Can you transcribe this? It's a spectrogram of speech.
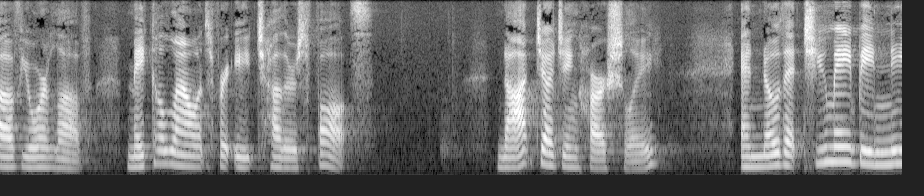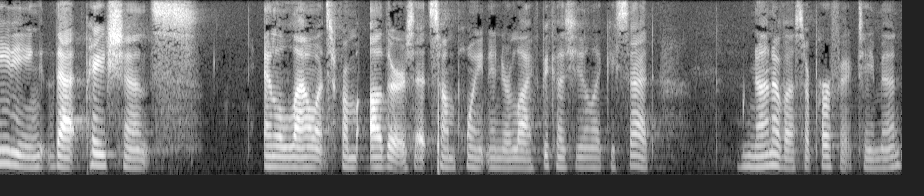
of your love. Make allowance for each other's faults. Not judging harshly, and know that you may be needing that patience and allowance from others at some point in your life because, you know, like he said, none of us are perfect. Amen.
